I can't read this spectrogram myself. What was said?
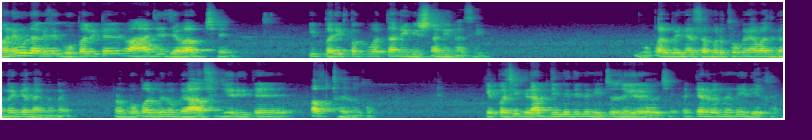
મને એવું લાગે છે ગોપાલ ઇટલેનો આ જે જવાબ છે, એ પરિપક્વતાની નિશાની નથી. ગોપાલભાઈના સમર્થકોને આ વાત ગમે કે ના ગમે, પણ ગોપાલભાઈનો ગ્રાફ જે રીતે અપ થયો હતો એ પછી ગ્રાફ ધીમે ધીમે નીચો જઈ રહ્યો છે, અત્યારે તમને નહીં દેખાય,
